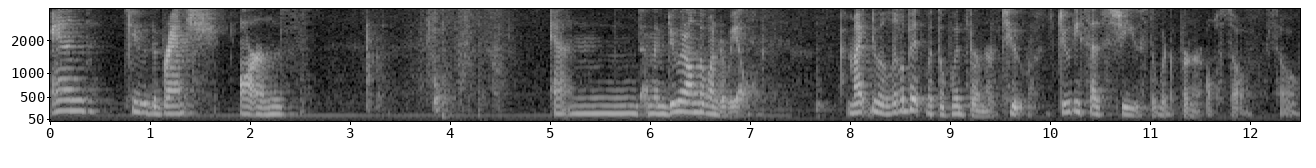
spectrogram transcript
and to the branch arms. And I'm gonna do it on the Wonder Wheel. I might do a little bit with the wood burner too. Judy says she used the wood burner also, so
